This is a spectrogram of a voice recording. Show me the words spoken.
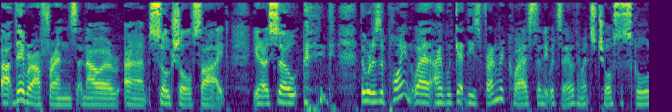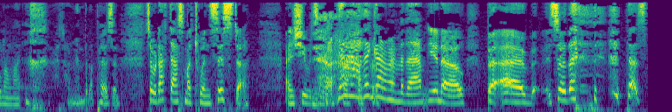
uh, they were our friends and our um, social side, you know. So there was a point where I would get these friend requests, and it would say, "Oh, they went to Chaucer School," and I'm like, Ugh, "I don't remember the person." So I'd have to ask my twin sister, and she would say, "Yeah, I think I remember them," you know. But um, so that, that's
